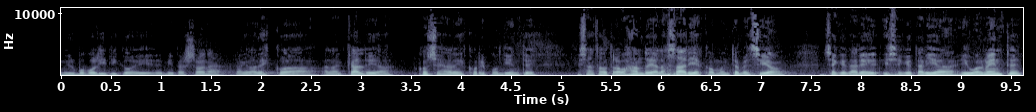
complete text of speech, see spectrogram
mi grupo político y de mi persona, le agradezco al alcalde y a concejales correspondientes que se han estado trabajando y a las áreas como intervención, secretaria y secretaría igualmente,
